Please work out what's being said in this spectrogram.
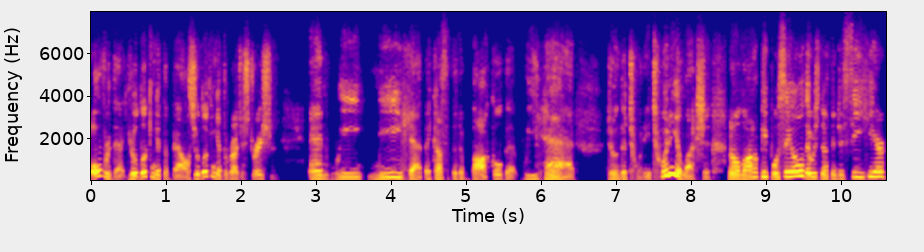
over that. You're looking at the ballots, you're looking at the registration. And we need that because of the debacle that we had during the 2020 election. Now, a lot of people say, oh, there was nothing to see here.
